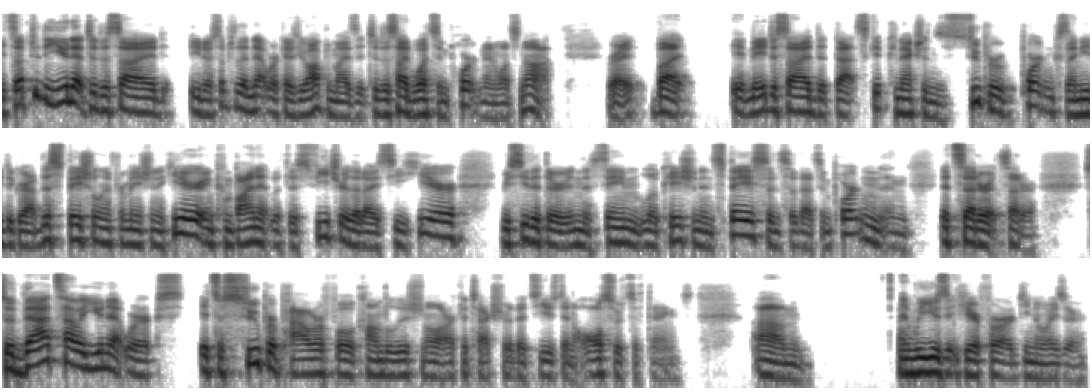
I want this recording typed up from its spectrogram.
It's up to the UNet to decide, you know, it's up to the network as you optimize it to decide what's important and what's not, right? But it may decide that that skip connection is super important because I need to grab this spatial information here and combine it with this feature that I see here. We see that they're in the same location in space, and so that's important, and et cetera, et cetera. So that's how a UNet works. It's a super powerful convolutional architecture that's used in all sorts of things. Um, and we use it here for our denoiser.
